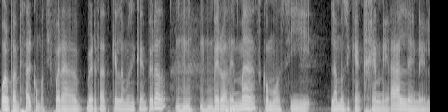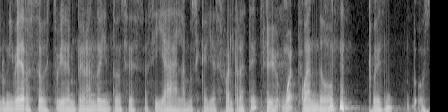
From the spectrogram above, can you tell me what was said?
Bueno, para empezar, como si fuera verdad que la música ha empeorado. Pero además, como si la música en general en el universo estuviera empeorando y entonces así ya la música ya se fue al traste. Sí, what? Cuando, pues, pues,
